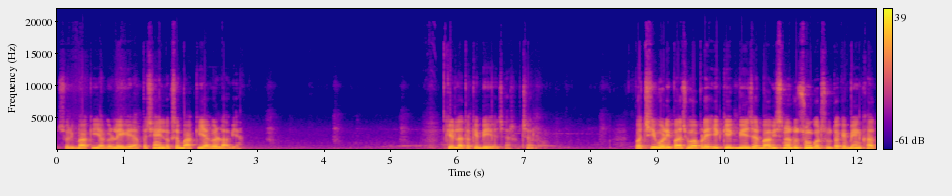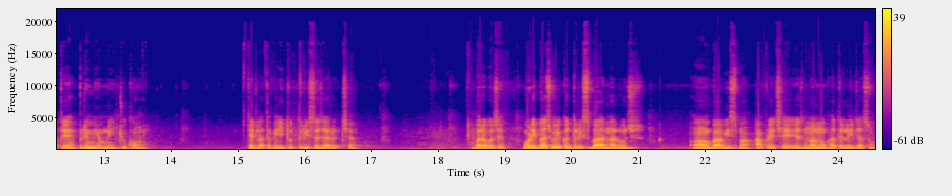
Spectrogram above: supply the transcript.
સોરી બાકી આગળ લઈ ગયા. પછી અહીં લખશે બાકી આગળ લાવ્યા. કેટલા તો કે બે હજાર? ચાલો. પછી વળી પાછું આપણે એક એક બે હજાર બાવીસના રોજ શું કરશું? તો કે બેંક ખાતે પ્રીમિયમની ચૂકવણી. કેટલા? તો કે એ તો ત્રીસ હજાર જ છે. બરાબર છે? વળી પાછું એકત્રીસ બારના રોજ બાવીસમાં આપણે છે એ નનું ખાતે લઈ જશું.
